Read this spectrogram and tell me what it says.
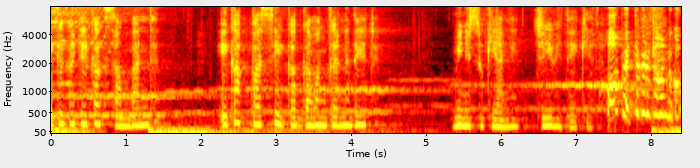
එකකට එකක් සම්බන්ධ එකක් පස්සේ එකක් ගමන් කරන දේට මිනිස්සු කියන්නේ ජීවිතය කියලා. ආ පැත්තකට දාන්නකෝ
